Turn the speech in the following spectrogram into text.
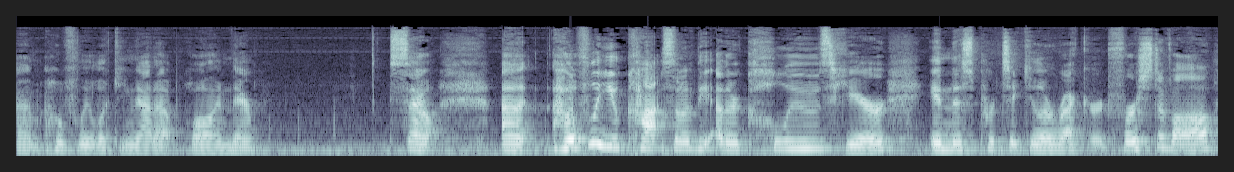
um, hopefully looking that up while I'm there. So, uh, hopefully, you caught some of the other clues here in this particular record. First of all,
